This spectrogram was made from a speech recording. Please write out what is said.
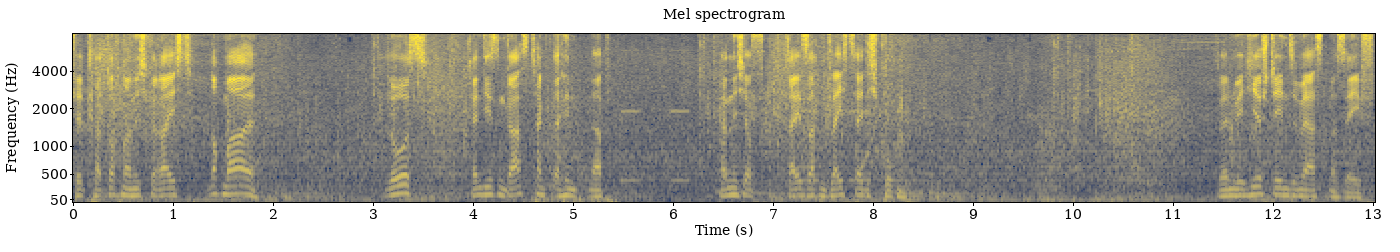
Shit, hat doch noch nicht gereicht. Nochmal. Los. Renn diesen Gastank da hinten ab. Kann nicht auf drei Sachen gleichzeitig gucken. Wenn wir hier stehen, sind wir erstmal safe.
